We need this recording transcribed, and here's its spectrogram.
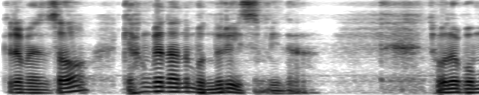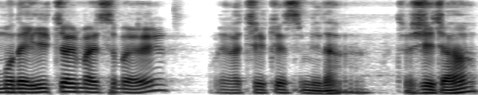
그러면서 이렇게 항변하는 분들이 있습니다. 자, 오늘 본문의 1절 말씀을 우리 같이 읽겠습니다. 자, 시작.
